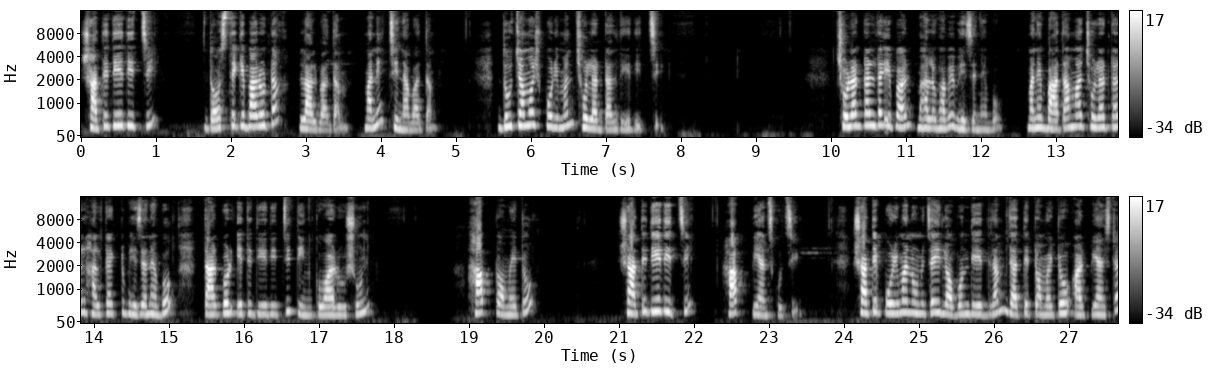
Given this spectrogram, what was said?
সাথে দিয়ে দিচ্ছি দশ থেকে বারোটা লাল বাদাম মানে চীনা বাদাম। দু চামচ পরিমাণ ছোলার ডাল দিয়ে দিচ্ছি। ছোলার ডালটা এবার ভালোভাবে ভেজে নেব। মানে বাদাম আর ছোলার ডাল হালকা একটু ভেজে নেব। তারপর এতে দিয়ে দিচ্ছি তিন কোয়া রসুন, হাফ টমেটো সাথে দিয়ে দিচ্ছি হাফ পেঁয়াজ কুচি। সাথে পরিমাণ অনুযায়ী লবণ দিয়ে দিলাম যাতে টমেটো আর পেঁয়াজটা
